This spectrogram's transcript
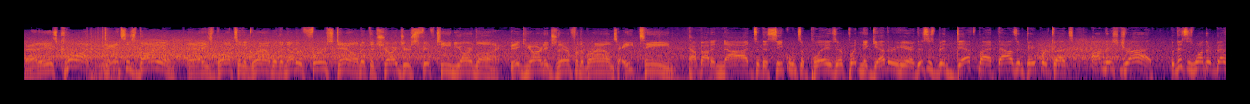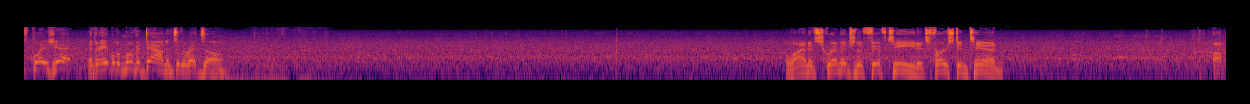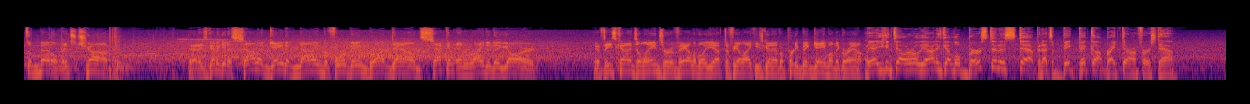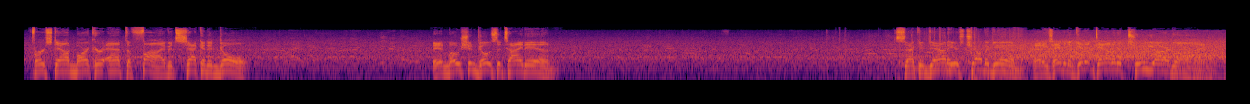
That is caught. Dances by him. And he's brought to the ground with another first down at the Chargers' 15-yard line. Big yardage there for the Browns, 18. How about a nod to the sequence of plays they're putting together here? This has been death by a thousand paper cuts on this drive. But this is one of their best plays yet, and they're able to move it down into the red zone. Line of scrimmage, the 15. It's first and 10. Up the middle, it's Chubb. And he's going to get a solid gain of nine before being brought down. Second and right at a yard. If these kinds of lanes are available, you have to feel like he's going to have a pretty big game on the ground. Yeah, you can tell early on he's got a little burst in his step, and that's a big pickup right there on first down. First down marker at the five. It's second and goal. In motion goes the tight end. Second down, here's Chubb again. And he's able to get it down to the two-yard line.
